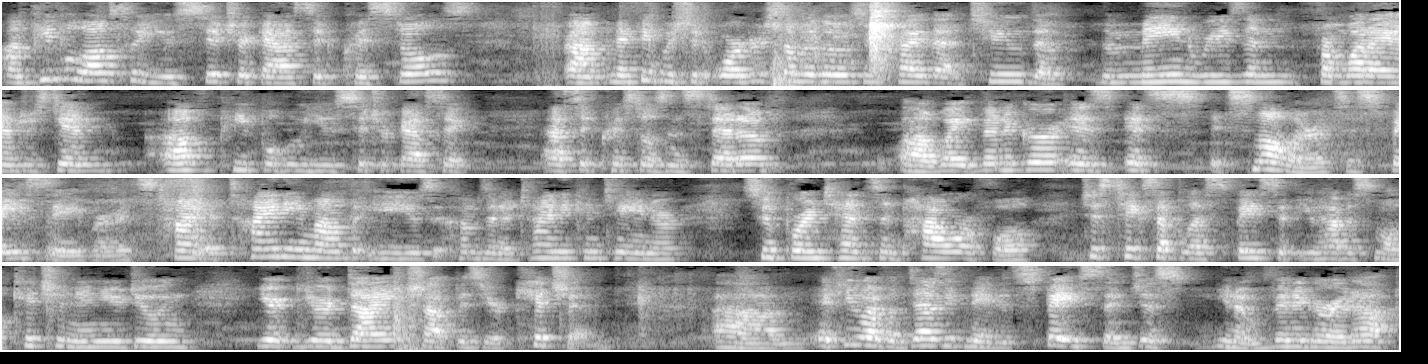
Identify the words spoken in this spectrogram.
Um, people also use citric acid crystals, um, and I think we should order some of those and try that too. The, the main reason, from what I understand, of people who use citric acid, acid crystals instead of uh, white vinegar is it's it's smaller. It's a space saver. It's a tiny amount that you use. It comes in a tiny container, super intense and powerful. Just takes up less space if you have a small kitchen and you're doing your your dyeing shop is your kitchen. Um, if you have a designated space, then just you know vinegar it up.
